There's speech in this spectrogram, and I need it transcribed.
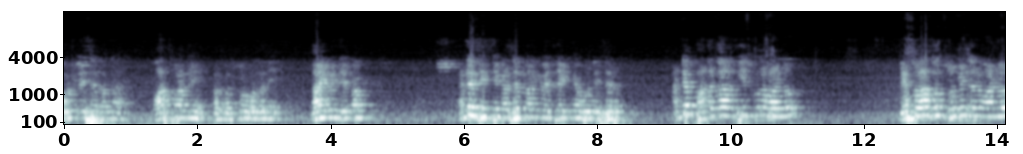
ఓట్లు వేసేదన్న వాస్తవాన్ని మనం మర్చిపోకూడదని నాయకులు చెప్పాం. అంటే సిక్స్టీ పర్సెంట్ మనకి వ్యతిరేకంగా ఓట్లు వేశారు అంటే పథకాలు తీసుకున్న వాళ్ళు విశ్వాసం చూపించిన వాళ్ళు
